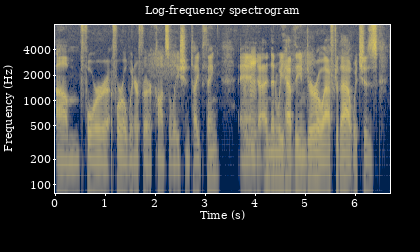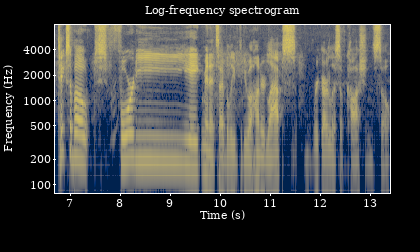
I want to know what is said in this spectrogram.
um, for for a winner for a consolation type thing. And and then we have the enduro after that which is takes about 48 minutes i believe to do 100 laps regardless of cautions so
